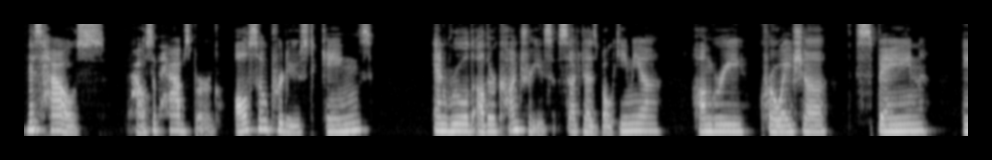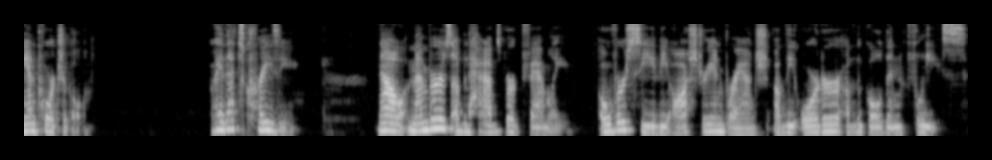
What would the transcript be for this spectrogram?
This house, the House of Habsburg, also produced kings and ruled other countries such as Bohemia, Hungary, Croatia, Spain, and Portugal. Okay, that's crazy. Now, members of the Habsburg family oversee the Austrian branch of the Order of the Golden Fleece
